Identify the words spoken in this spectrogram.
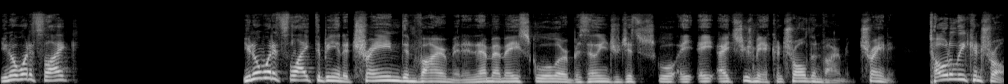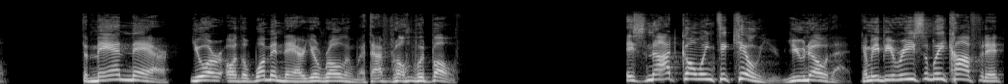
You know what it's like? You know what it's like to be in a trained environment, in an MMA school or a Brazilian Jiu Jitsu school, a, a, excuse me, a controlled environment, training, totally controlled. The man there, you're, or the woman there you're rolling with, I've rolled with both, is not going to kill you. You know that. Can we be reasonably confident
